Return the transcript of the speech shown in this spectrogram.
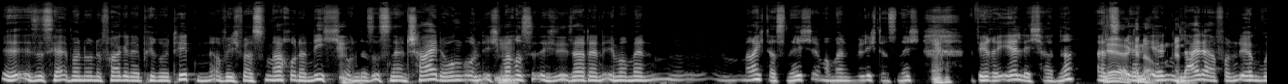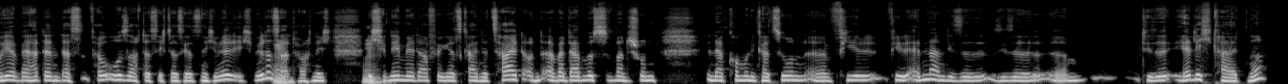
äh, ist es ja immer nur eine Frage der Prioritäten, ob ich was mache oder nicht. Mhm. Und das ist eine Entscheidung. Und ich mache mhm. es, ich sage dann im Moment mache ich das nicht, im Moment will ich das nicht. Mhm. Wäre ehrlicher, ne? Als ja, genau, irgendein genau. Leider von irgendwoher, wer hat denn das verursacht, dass ich das jetzt nicht will? Ich will das mhm. einfach nicht. Ich mhm. nehme mir dafür jetzt keine Zeit. Und aber da müsste man schon in der Kommunikation äh, viel, viel ändern, diese, diese ähm, diese Ehrlichkeit, ne?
